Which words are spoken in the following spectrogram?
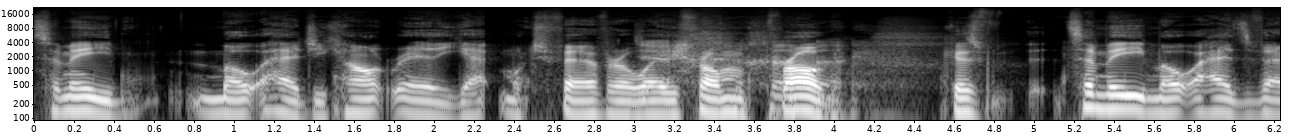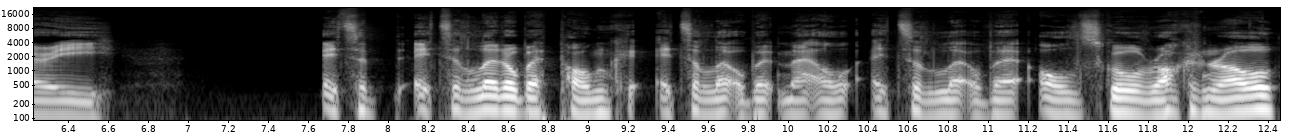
to me, Motorhead, you can't really get much further away Yeah. from prog. Because to me Motorhead's very it's a it's a little bit punk, it's a little bit metal, it's a little bit old school rock and roll.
